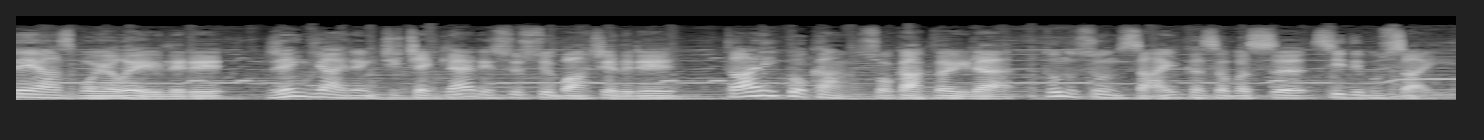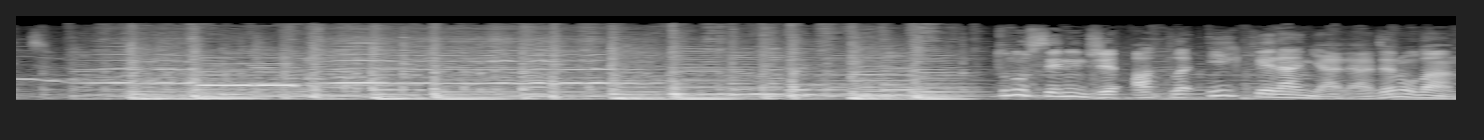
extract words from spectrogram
beyaz boyalı evleri, rengarenk çiçeklerle süslü bahçeleri, tarih kokan sokaklarıyla Tunus'un sahil kasabası Sidi Bu Said. Tunus denince akla ilk gelen yerlerden olan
